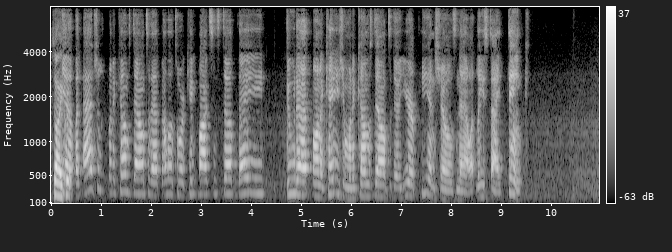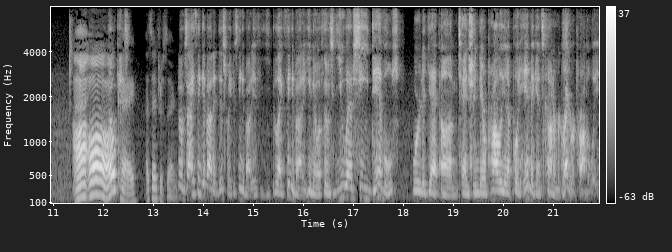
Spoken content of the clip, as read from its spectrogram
Sorry. yeah, Chris- but actually, when it comes down to that Bellator kickboxing stuff, they do that on occasion when it comes down to their European shows now. At least I think. Ah, oh, No, okay. That's interesting. No, because I think about it this way. Because think about it. If like think about it, you know, if those UFC devils were to get um, Tenshin, they were probably going to put him against Conor McGregor. Probably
